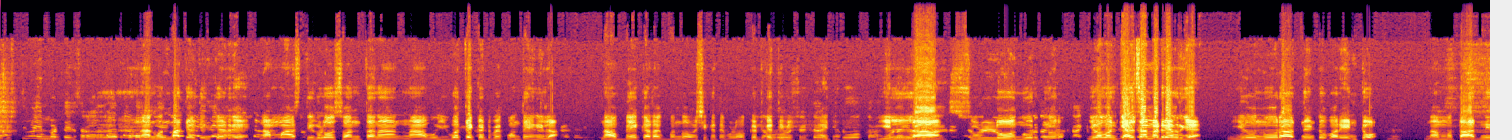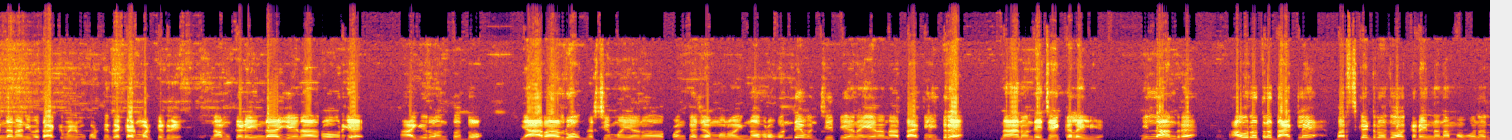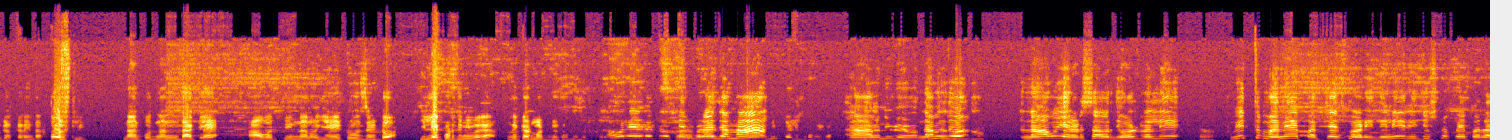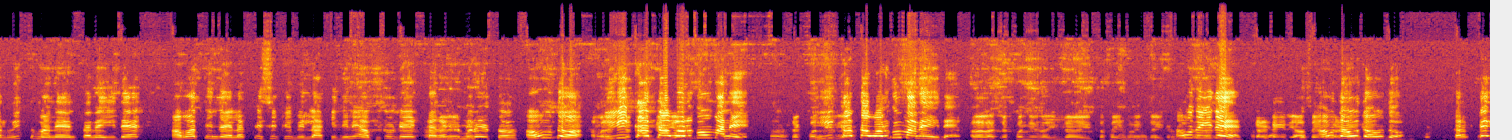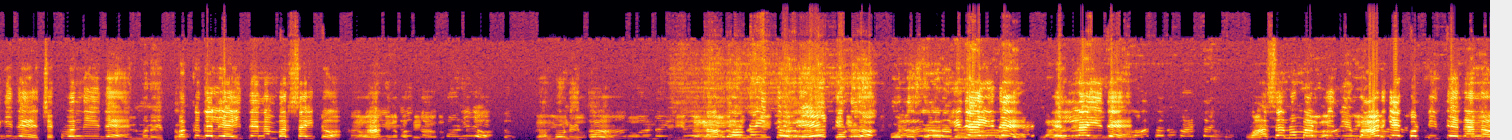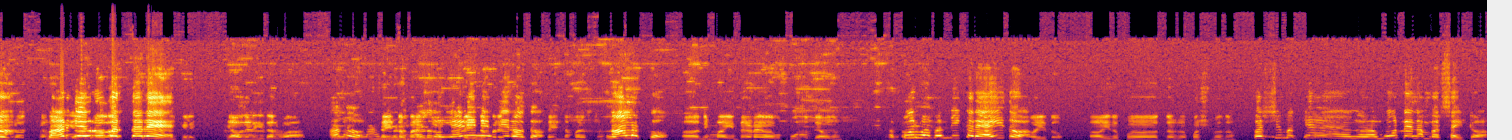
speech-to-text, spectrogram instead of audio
ನಾನು ಒಂದ್ ಮಾತು ಹೇಳ್ತೀನಿ ಕೇಳ್ರಿ. ನಮ್ಮ ಆಸ್ತಿಗಳು ಸ್ವಂತನ ನಾವು ಇವತ್ತೇ ಕಟ್ಟಬೇಕು ಅಂತ ಏನಿಲ್ಲ. ನಾವು ಬೇಕಾದಾಗ ಬಂದು ಅವಶ್ಯಕತೆ ಬೀಳೋ ಕಟ್ಕೋತೀವಿ ಇಲ್ಲ ಸುಳ್ಳು ನೂರಕ್ ನೂರು. ಇವಾಗ ಒಂದ್ ಕೆಲಸ ಮಾಡ್ರಿ ಅವ್ರಿಗೆ. ಇದು ನೂರ ಹದಿನೆಂಟು ಬಾರ್ ಎಂಟು. ನಮ್ಮ ತಾತನಿಂದ ನಾನು ಇವಾಗ ಡಾಕ್ಯುಮೆಂಟ್ ಕೊಡ್ತೀನಿ ರೆಕಾರ್ಡ್ ಮಾಡ್ಕೊಡ್ರಿ. ನಮ್ಮ ಕಡೆಯಿಂದ ಏನಾದ್ರು ಅವ್ರಿಗೆ ಆಗಿರೋ ಅಂಥದ್ದು ಯಾರಾದ್ರೂ ನರಸಿಂಹಯ್ಯನೋ, ಪಂಕಜಮ್ಮನೋ, ಇನ್ನೊಬ್ರ ಒಂದೇ ಒಂದು ಜಿ ಪಿ ಏನೋ ಏನನ್ನ ದಾಖಲೆ ಇದ್ರೆ ನಾನೊಂದು ಹೆಜ್ಜೆ ಇಕ್ಕಲ್ಲ ಇಲ್ಲಿಗೆ ಇಲ್ಲ ಅಂದ್ರೆ ಅವ್ರ ಹತ್ರ ದಾಖಲೆ ಬರ್ಸ್ಕೊಂಡಿರೋದು ಆ ಕಡೆಯಿಂದ ನಮ್ಮ ಓನರ್ಗಳ ಕಡೆಯಿಂದ ತೋರಿಸ್ಲಿ. ನಾನು ಖುದ್ ನನ್ನ ದಾಖಲೆ ಆವತ್ತಿಂದಾನು ಎ ಟು ಝೆಡ್ ಇಲ್ಲೇ ಕೊಡ್ತೀನಿ ಇವಾಗ ರೆಕಾರ್ಡ್ ನೀವೇ ನಮ್ದು ನಾವು ಎರಡ್ ಸಾವಿರದ ಏಳರಲ್ಲಿ ವಿತ್ ಮನೆ ಪರ್ಚೇಸ್ ಮಾಡಿದ್ದೀನಿ. ರಿಜಿಸ್ಟರ್ ಪೇಪರ್ ಅಲ್ಲಿ ವಿತ್ ಮನೆ ಅಂತಾನೆ ಇದೆ. ಅವತ್ತಿಂದ ಎಲೆಕ್ಟ್ರಿಸಿಟಿ ಬಿಲ್ ಹಾಕಿದೀನಿ ಅಪ್ ಟು ಡೇಟ್ ಕರೆಂಟ್ ಮನೆ ಇತ್ತಾ? ಹೌದು. ಈ ಖಾತಾವರೆಗೂ ಮನೆ. ಈ ಖಾತಾವರೆಗೂ ಮನೆ ಇದೆ. ಹಿಂದೆ ಇಂದ ಹೌದು ಹೌದ್ ಹೌದ್ ಕರೆಕ್ಟ್ ಆಗಿದೆ. ಚೆಕ್ ಬಂದಿ ಇದೆ. ಪಕ್ಕದಲ್ಲಿ ಐದನೇ ನಂಬರ್ ಸೈಟ್ ಇದೆ. ಇದೆ ಎಲ್ಲ ಇದೆ. ವಾಸನೂ ಮಾಡ್ತಿದ್ವಿ ಬಾಡಿಗೆ ಕೊಟ್ಟಿದ್ದೆ ನಾನು. ಬಾಡಿಗೆಯವರು ಬರ್ತಾರೆ ಕೇಳಿ. ಯಾವ್ದು ಇದಲ್ವಾ? ಅದು ಸೈಡ್ ನಂಬರ್ ಎಷ್ಟು? ನಂಬರ್ ನಿಂತಿರೋದು. ನಂಬರ್ ಎಷ್ಟು? ನಾಲ್ಕು. ಆ, ನಿಮ್ಮ ಹಿಂದ್ಗಡೆ ಪೂರ್ವದ ಯಾವುದು? ಪೂರ್ವ ಬಂದು ಈ ಕಡೆ ಐದು. ಐದು. ಆ, ಇದು ಪ- ದ- ಪಶ್ಚಿಮದು ಪಶ್ಚಿಮಕ್ಕೆ ಮೂರನೇ ನಂಬರ್ ಸೈಟು ಆ,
